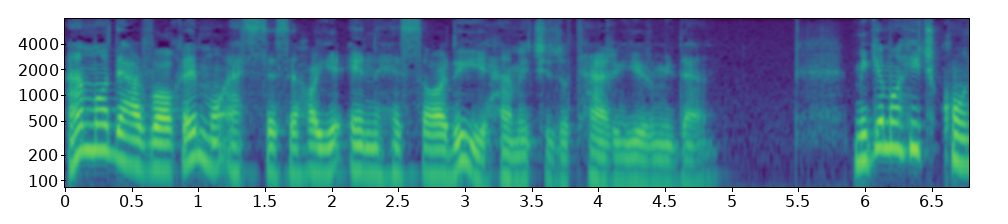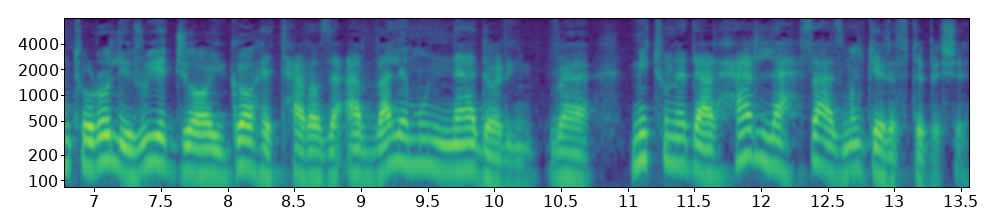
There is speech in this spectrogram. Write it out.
اما در واقع مؤسسه های انحصاری همه چیز رو تغییر میدن. میگه ما هیچ کنترلی روی جایگاه تراز اولمون نداریم و می‌تونه در هر لحظه از ما گرفته بشه.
